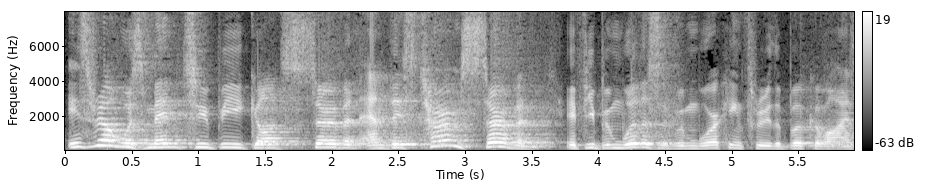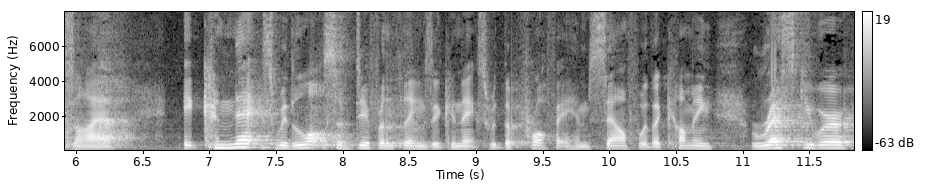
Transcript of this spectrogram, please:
Israel was meant to be God's servant, and this term servant, if you've been with us, we've been working through the book of Isaiah, it connects with lots of different things. It connects with the prophet himself, with a coming rescuer,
